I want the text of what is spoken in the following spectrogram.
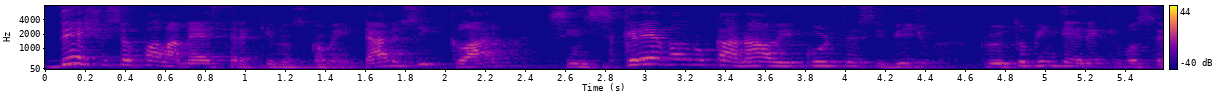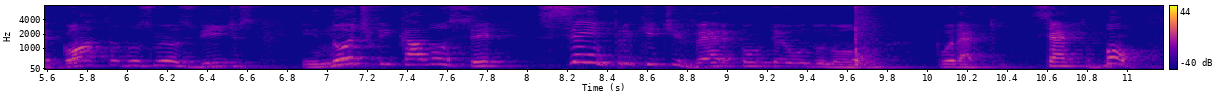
deixe o seu Fala Mestre aqui nos comentários e, claro, se inscreva no canal e curta esse vídeo para o YouTube entender que você gosta dos meus vídeos e notificar você sempre que tiver conteúdo novo por aqui, certo? Bom,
